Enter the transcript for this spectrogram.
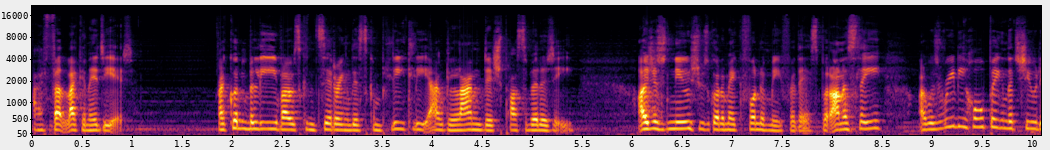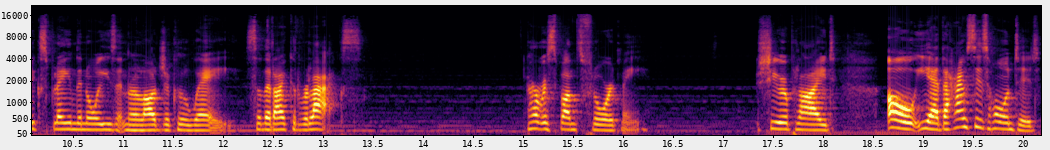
I felt like an idiot. I couldn't believe I was considering this completely outlandish possibility. I just knew she was going to make fun of me for this, but honestly, I was really hoping that she would explain the noise in a logical way so that I could relax. Her response floored me. She replied, Oh, yeah, the house is haunted.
